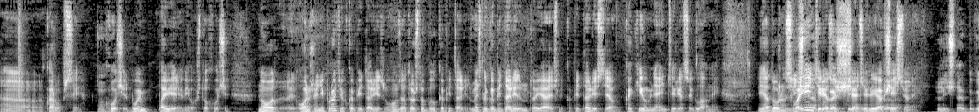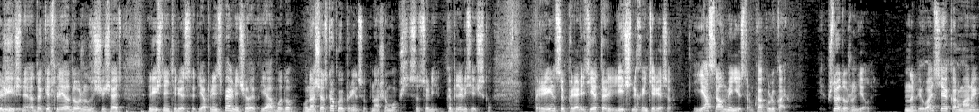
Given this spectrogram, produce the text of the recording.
э, коррупции. хочет, будем поверим его, что хочет. Но он же не против капитализма, он за то, чтобы был капитализм. Если капитализм, то я, если капиталист, я, какие у меня интересы главные? Я должен Личное свои интересы защищать или да. общественные? Личное обогащение. Личные. А так если я должен защищать личные интересы, я принципиальный человек, я буду. У нас сейчас какой принцип в нашем обществе, социали... капиталистическом? Принцип приоритета личных интересов. Я стал министром, как Улюкаев. Что я должен делать? Набивать себе карманы.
